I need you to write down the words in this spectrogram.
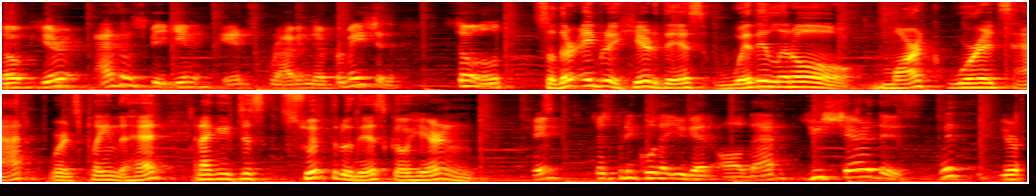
So here, as I'm speaking, it's grabbing the information. So, so they're able to hear this with a little mark where it's at, where it's playing the head. And I can just swift through this, go here and, okay. So it's pretty cool that you get all that. You share this with your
